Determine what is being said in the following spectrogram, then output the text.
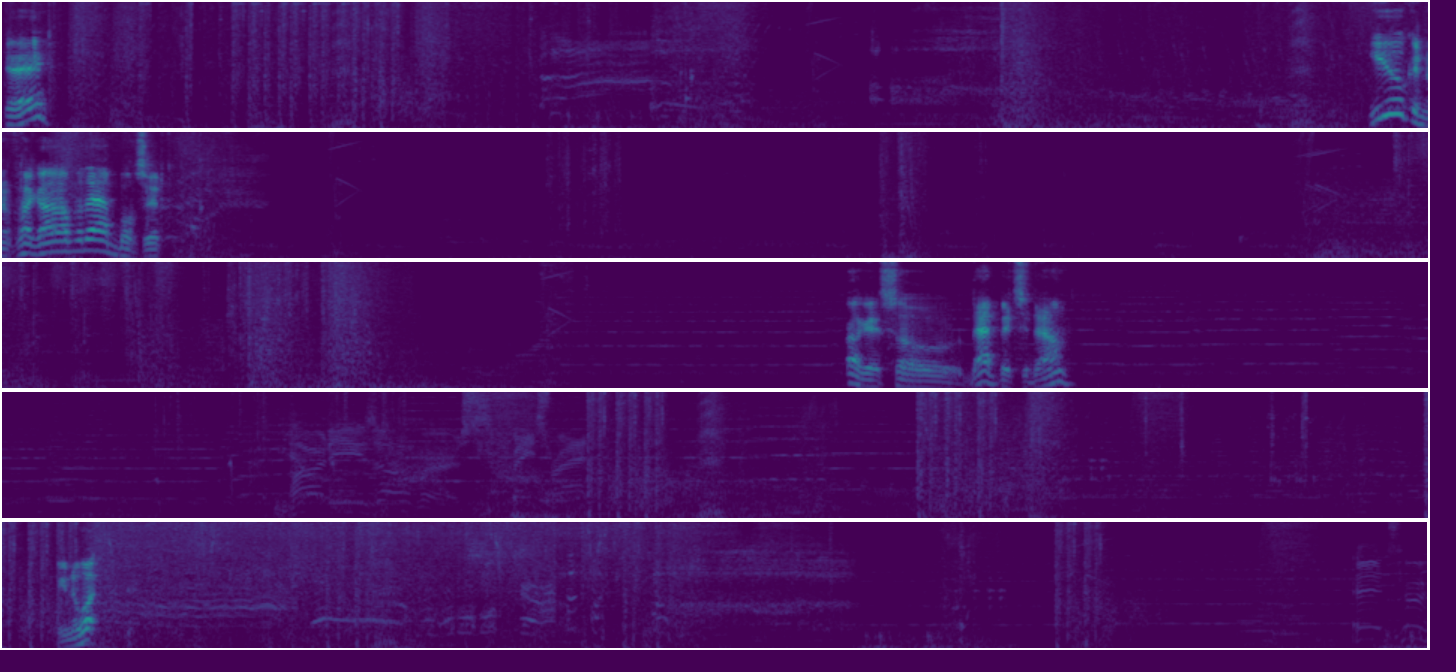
Okay. You can fuck off with that bullshit. Okay, so that bitch it down. You know what?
